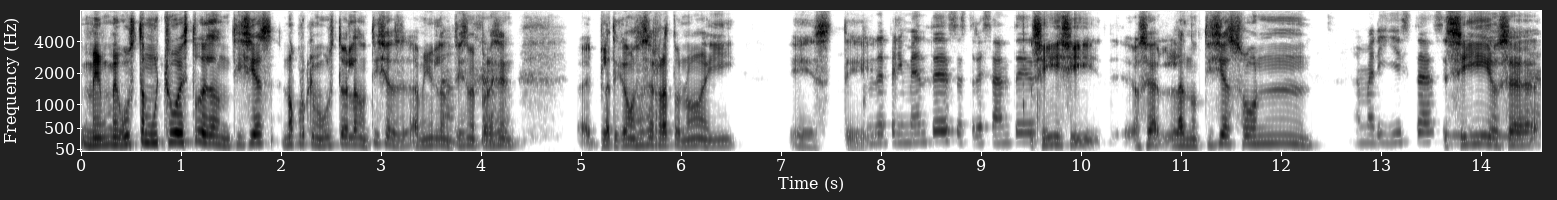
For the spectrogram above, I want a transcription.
me, me gusta mucho esto de las noticias, no porque me guste ver las noticias, a mí las No. noticias me parecen, eh, platicamos hace rato, ¿no? Ahí, este, Deprimentes, estresantes, sí, sí, o sea, las noticias son, amarillistas. y- sí, o sea,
